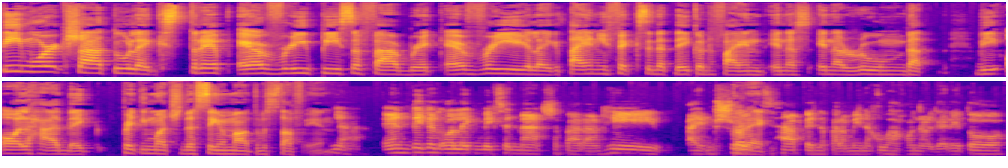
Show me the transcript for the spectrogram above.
teamwork siya to like strip every piece of fabric, every like tiny fixin that they could find in a in a room that they all had like pretty much the same amount of stuff in. Yeah. And they can all like mix and match na parang, hey, I'm sure Correct. this happened na parang may nakuha ko na ganito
